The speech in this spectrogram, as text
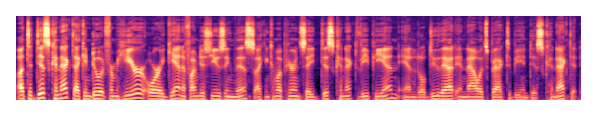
Uh, to disconnect, I can do it from here, or again, if I'm just using this, I can come up here and say disconnect VPN, and it'll do that, and now it's back to being disconnected.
